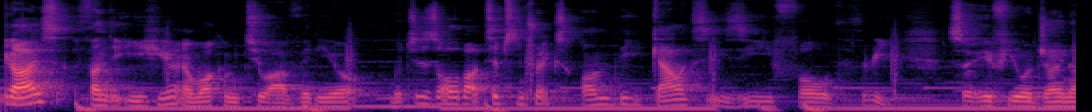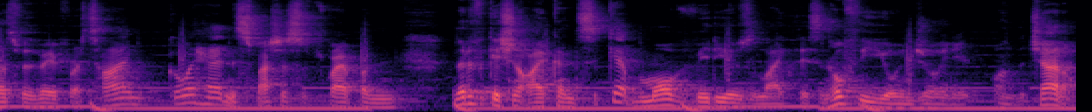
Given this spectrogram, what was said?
Hey guys, Thunder E here and welcome to our video which is all about tips and tricks on the Galaxy Z Fold 3. So if you are joining us for the very first time, go ahead and smash the subscribe button, notification icon to get more videos like this and hopefully you're enjoying it on the channel.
